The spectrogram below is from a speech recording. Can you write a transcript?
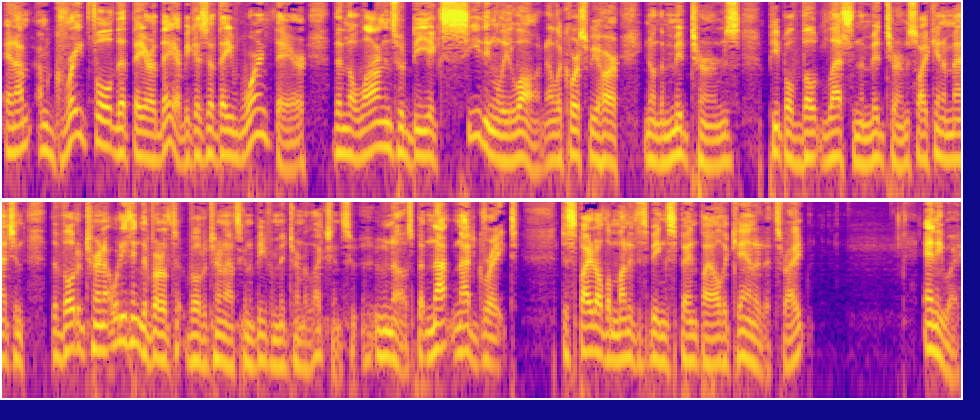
And I'm, I'm grateful that they are there because if they weren't there, then the lines would be exceedingly long. Now, of course, we are, you know, the midterms. People vote less in the midterms. So I can't imagine the voter turnout. What do you think the voter, voter turnout is going to be for midterm elections? Who, who knows? But not, not great, despite all the money that's being spent by all the candidates, right? Anyway,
